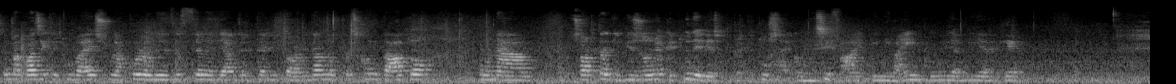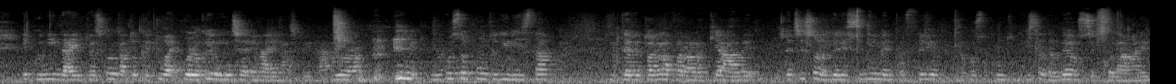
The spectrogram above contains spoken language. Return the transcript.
sembra quasi che tu vai sulla colonizzazione di altri territori, danno per scontato una sorta di bisogno che tu devi esprimere tu sai come si fa e quindi vai in Puglia a dire che e quindi dai per scontato che tu hai quello che vince e vai a spiegare. Allora, da questo punto di vista il territorio è la parola chiave, cioè ci sono delle sedimentazioni da questo punto di vista davvero secolari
